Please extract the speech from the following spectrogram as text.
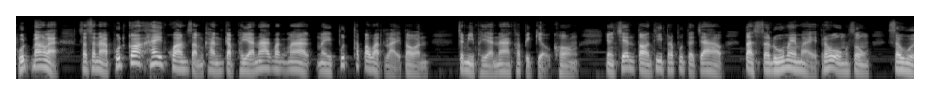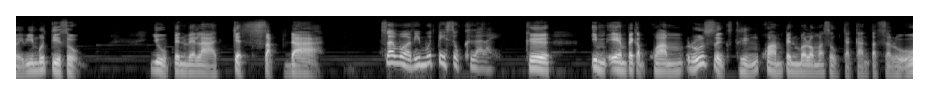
พุทธบ้างแหละศาสนาพุทธก็ให้ความสำคัญกับพญานาคมาก ๆ ในพุทธประวัติหลายตอน จะมีพญานาคเข้าไปเกี่ยวข้อง อย่างเช่น ตอนที่พระพุทธเจ้าตรัดสรู้ใหม่ๆ พระองค์ทรงเสวยวิมุตติสุข อยู่เป็นเวลาเจ็ดสัปดาห์ เสวยวิมุตติสุขคืออะไร คืออิ่มเอมไปกับความรู้สึกถึงความเป็นบรมสุขจากการตรัดสรู้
